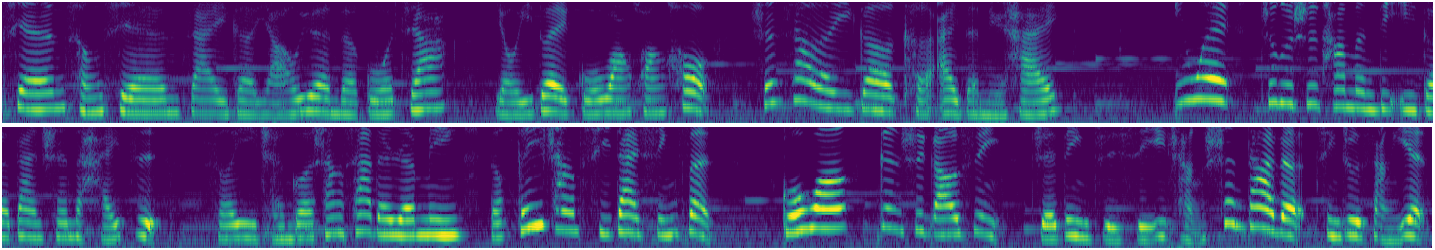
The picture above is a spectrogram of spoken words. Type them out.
前，从前，在一个遥远的国家，有一对国王皇后，生下了一个可爱的女孩。因为这个是他们第一个诞生的孩子，所以全国上下的人民都非常期待、兴奋。国王更是高兴，决定举行一场盛大的庆祝飨宴，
